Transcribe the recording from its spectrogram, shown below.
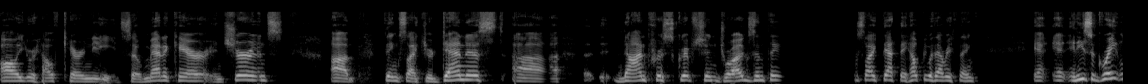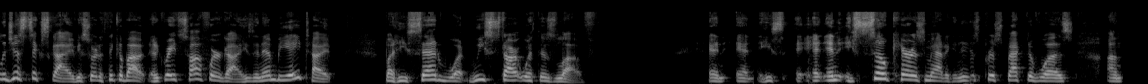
all your healthcare needs. So Medicare, insurance, uh, things like your dentist, uh, non-prescription drugs and things like that. They help you with everything. And, and, and he's a great logistics guy. If you sort of think about a great software guy, he's an MBA type. But he said, what we start with is love and and he's and, and, he's so charismatic and his perspective was um,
